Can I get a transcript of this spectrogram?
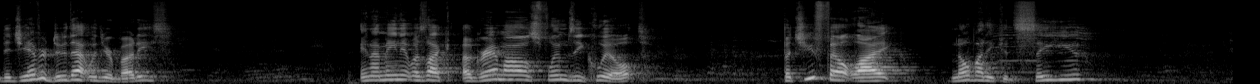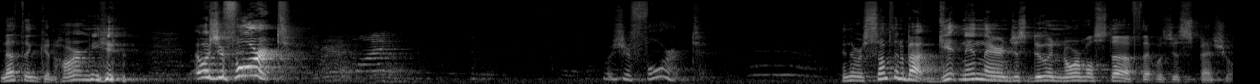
Did you ever do that with your buddies? And I mean, it was like a grandma's flimsy quilt, but you felt like nobody could see you, nothing could harm you. It was your fort. Was your fort. And there was something about getting in there and just doing normal stuff that was just special.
